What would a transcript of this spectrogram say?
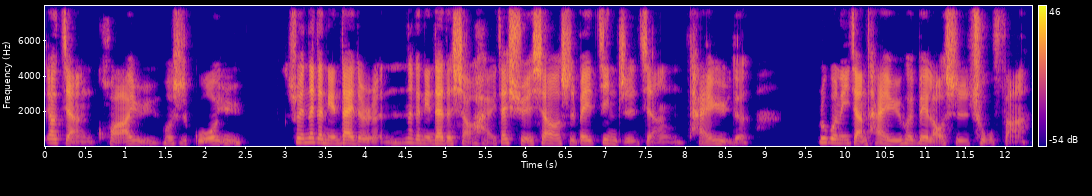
要讲华语或是国语。所以那个年代的人，那个年代的小孩，在学校是被禁止讲台语的。如果你讲台语，会被老师处罚。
